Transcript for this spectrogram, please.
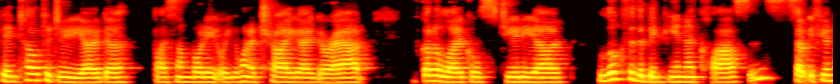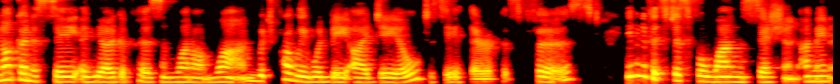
being told to do yoga by somebody, or you want to try yoga out, you've got a local studio. Look for the beginner classes. So if you're not going to see a yoga person one on one, which probably would be ideal to see a therapist first, even if it's just for one session. I mean,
